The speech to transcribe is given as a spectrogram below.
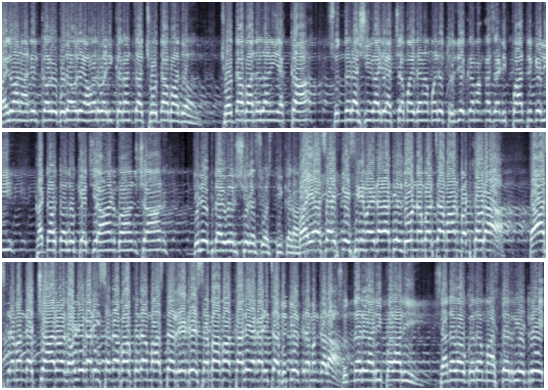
पैलवान अनिल काळू बुधावले आवरवाडीकरांचा छोटा बादल. छोटा बादल आणि यक्का सुंदर अशी गाडी आजच्या मैदानामध्ये तृतीय क्रमांकासाठी पात्र केली. खटाव तालुक्याची आण बाण शान दिलीप ड्रायव्हर शिरस्वस्ती करा बाह्यासाहेब केसरी मैदानातील दोन नंबरचा मान भटकवला तास क्रमांक चार वर धावली गाडी सदाभाऊ कदम मास्तर रेडरे सभाबा काले या गाडीचा द्वितीय क्रमांकाला. सुंदर गाडी पळाली. सदाभाऊ कदम मास्टर रेटरे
